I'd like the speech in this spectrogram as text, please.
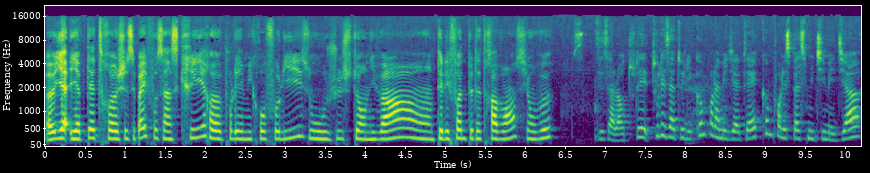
Il euh, y a, peut-être, euh, je ne sais pas, il faut s'inscrire euh, pour les microfolies ou juste on y va, on téléphone peut-être avant si on veut C'est ça. Alors tous les, tous les ateliers, comme pour la médiathèque, comme pour l'espace multimédia,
